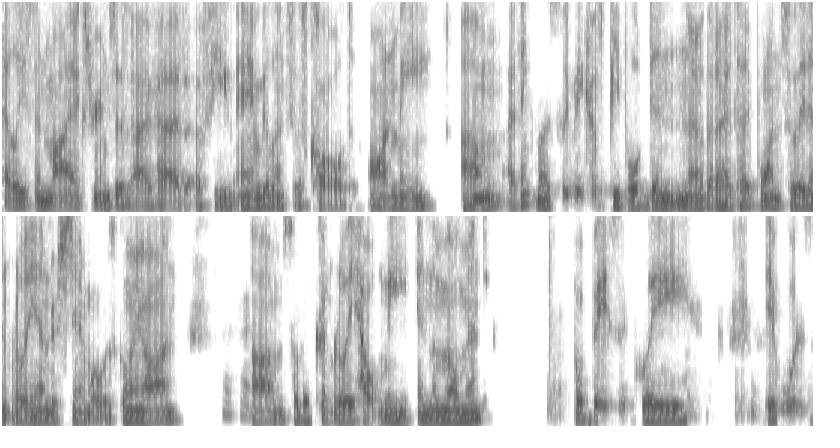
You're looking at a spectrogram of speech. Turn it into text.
at least in my experiences, I've had a few ambulances called on me. Um. I think mostly because people didn't know that I had type one, so they didn't really understand what was going on. Okay. Um, so they couldn't really help me in the moment. But basically, it was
